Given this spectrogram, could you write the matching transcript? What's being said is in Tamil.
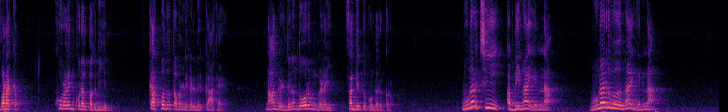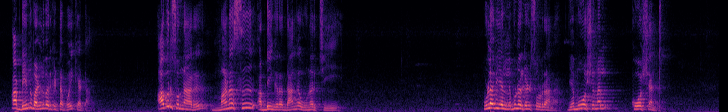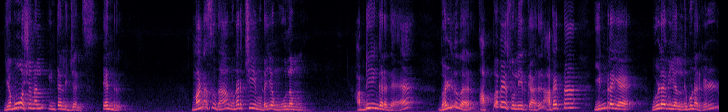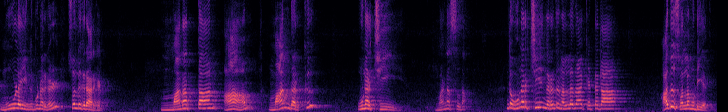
வணக்கம். குரலின் குரல் பகுதியில் கற்பது தமிழ் நிகழ்விற்காக நாங்கள் தினந்தோறும் உங்களை சந்தித்து கொண்டிருக்கிறோம். உணர்ச்சி அப்படின்னா என்ன? உணர்வுனா என்ன? அப்படின்னு வள்ளுவர்கிட்ட போய் கேட்டாங்க அவர் சொன்னார் மனசு அப்படிங்கிறது தாங்க உணர்ச்சி. உளவியல் நிபுணர்கள் சொல்கிறாங்க எமோஷனல் கோஷன்ட் எமோஷனல் இன்டெலிஜென்ஸ் என்று. மனசு தான் உணர்ச்சியினுடைய மூலம். அப்படிங்கிறத வள்ளுவர் அப்பவே சொல்லியிருக்காரு. அதைத்தான் இன்றைய உளவியல் நிபுணர்கள் மூளை நிபுணர்கள் சொல்லுகிறார்கள். மனத்தான் ஆம் மாந்தர்க்கு உணர்ச்சி. மனசு தான். இந்த உணர்ச்சிங்கிறது நல்லதா கெட்டதா? அது சொல்ல முடியாது.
